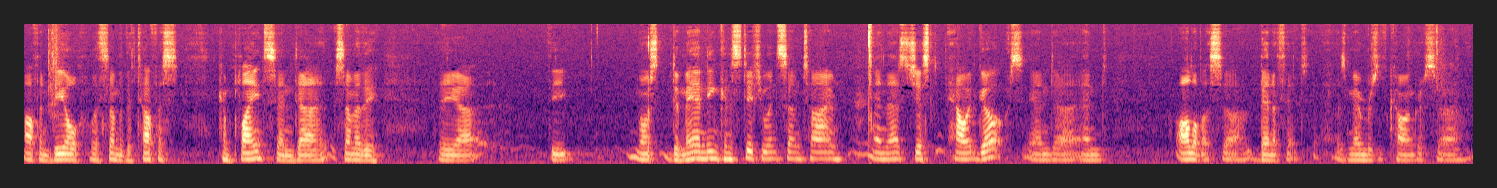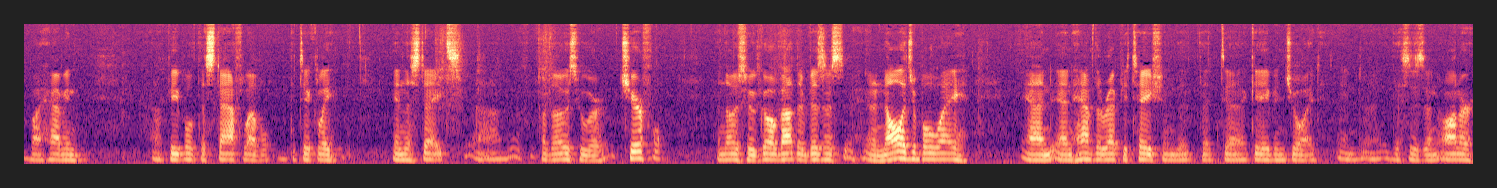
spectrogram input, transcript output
often deal with some of the toughest complaints and uh, some of the the uh, the most demanding constituents sometime, and that's just how it goes. And uh, and all of us uh, benefit as members of Congress uh, by having uh, people at the staff level, particularly in the states, uh, for those who are cheerful and those who go about their business in a knowledgeable way and, and have the reputation that, that uh, Gabe enjoyed. And this is an honor,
